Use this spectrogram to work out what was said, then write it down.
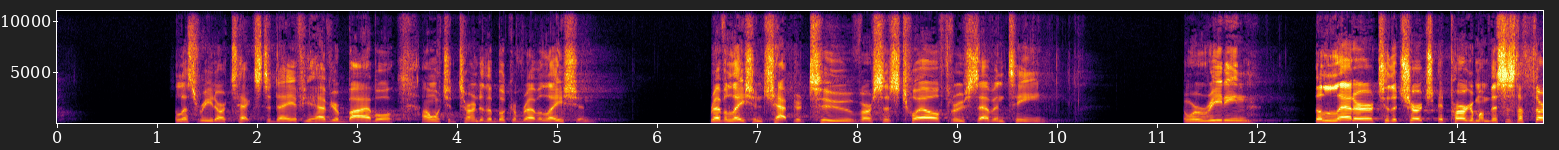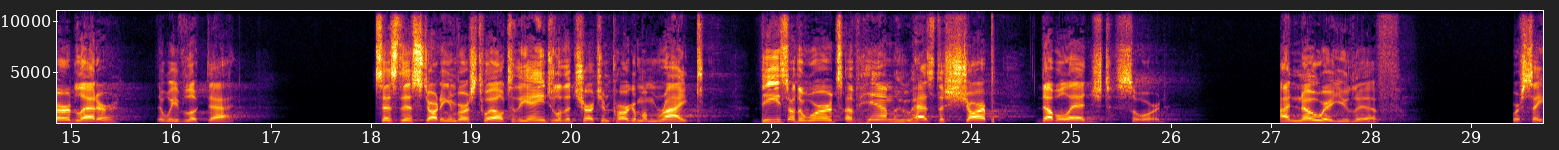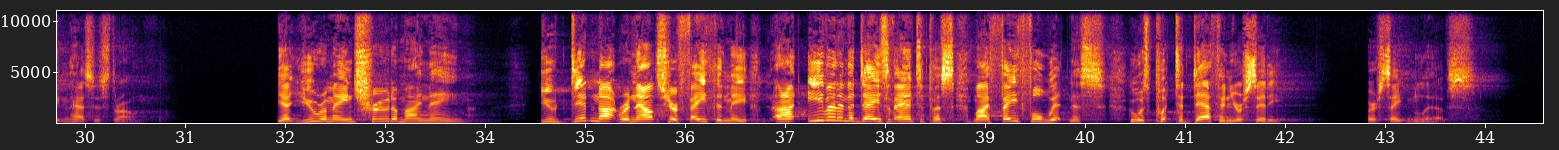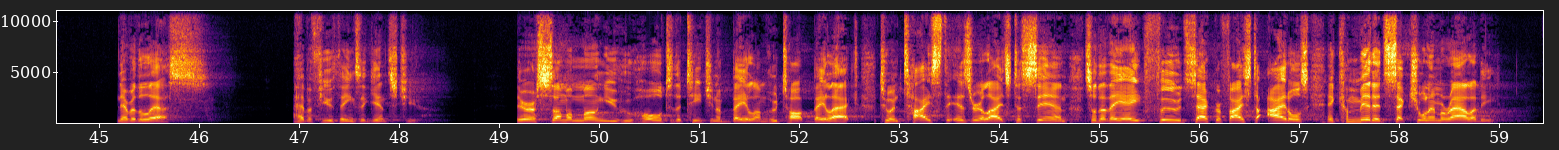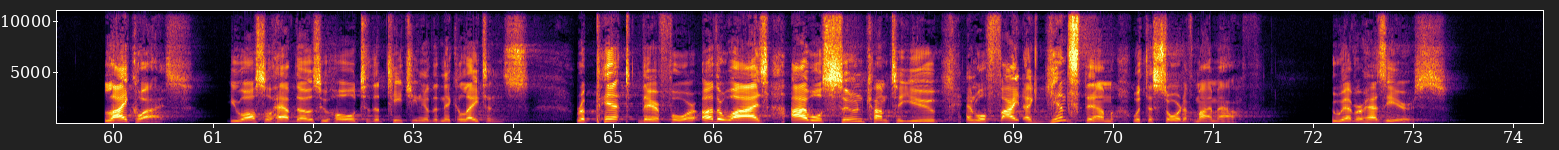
Let's read our text today. If you have your Bible, I want you to turn to the book of Revelation. Revelation chapter 2, verses 12 through 17. And we're reading the letter to the church at Pergamum. This is the third letter that we've looked at. It says this starting in verse 12 To the angel of the church in Pergamum, write, These are the words of him who has the sharp, double edged sword. I know where you live, where Satan has his throne. Yet you remain true to my name. You did not renounce your faith in me, not even in the days of Antipas, my faithful witness, who was put to death in your city where Satan lives. Nevertheless, I have a few things against you. There are some among you who hold to the teaching of Balaam, who taught Balak to entice the Israelites to sin so that they ate food sacrificed to idols and committed sexual immorality. Likewise, you also have those who hold to the teaching of the Nicolaitans. Repent, therefore, otherwise I will soon come to you and will fight against them with the sword of my mouth. Whoever has ears,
